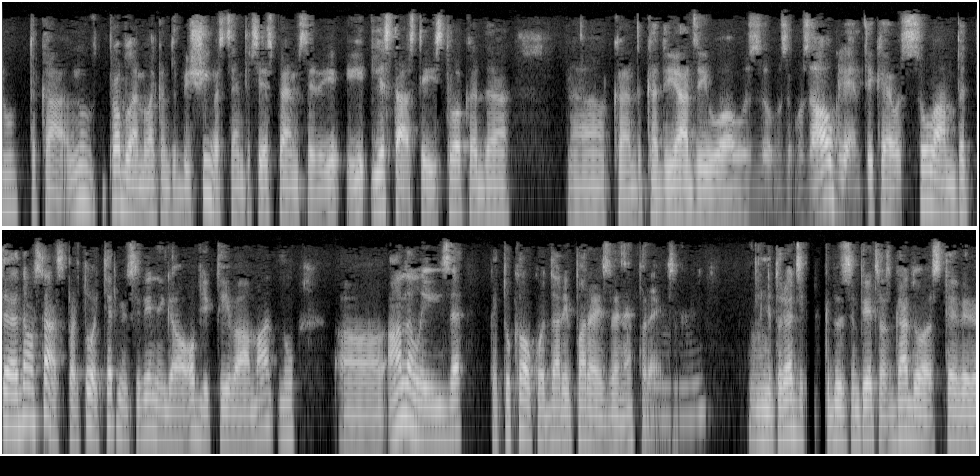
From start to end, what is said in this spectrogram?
nu, tā kā, nu, problēma, laikam, tur bija šīvas centrs, iespējams, ir iestāstījis to, kad, ā, kad, kad jādzīvo uz, uz, uz augļiem, tikai uz sulām, bet nav stāsts par to, ķermenis ir vienīgā objektīvā, nu, analīze, ka tu kaut ko dari pareizi vai nepareizi. Mhm. Un, ja tu redzi, ka 25 gados tev ir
